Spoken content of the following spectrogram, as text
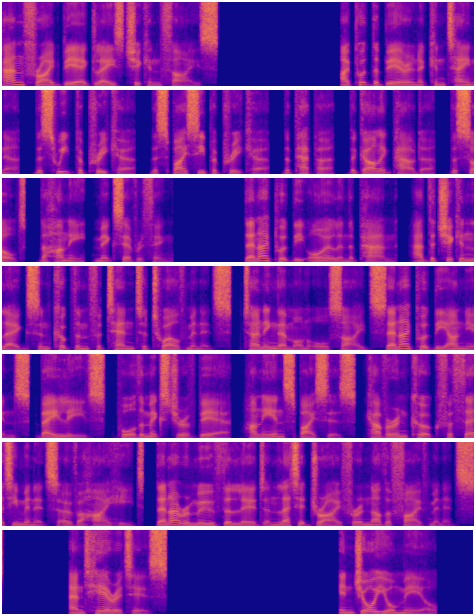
Pan-fried beer glazed chicken thighs. I put the beer in a container, the sweet paprika, the spicy paprika, the pepper, the garlic powder, the salt, the honey, mix everything. Then I put the oil in the pan, add the chicken legs and cook them for 10 to 12 minutes, turning them on all sides. Then I put the onions, bay leaves, pour the mixture of beer, honey and spices, cover and cook for 30 minutes over high heat. Then I remove the lid and let it dry for another 5 minutes. And here it is. Enjoy your meal.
